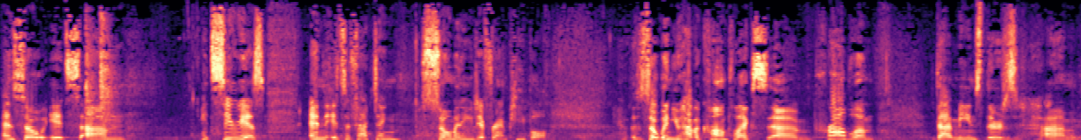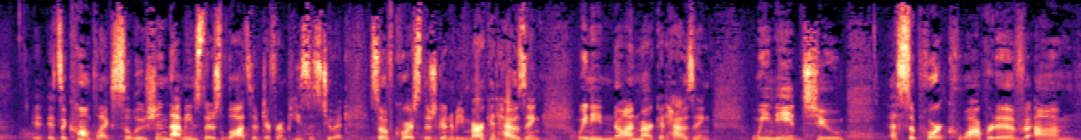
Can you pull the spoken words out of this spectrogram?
and so it's um, it's serious and it's affecting so many different people. So when you have a complex um, problem, that means there's um, it's a complex solution. That means there's lots of different pieces to it. So of course there's going to be market housing. We need non-market housing. We need to uh, support cooperative um,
